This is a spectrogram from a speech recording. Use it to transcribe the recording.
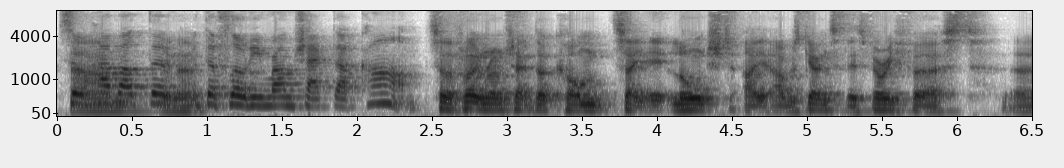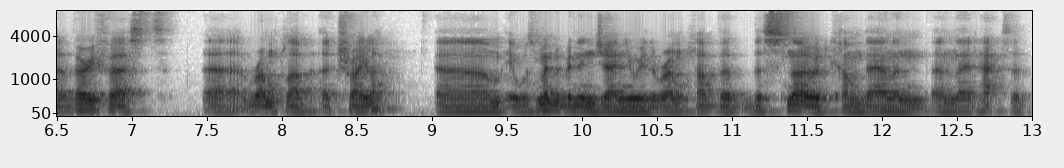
So how um, about the you know. the floatingrumshack.com? So the floatingrumshack.com, say it launched. I, I was going to this very first, uh, very first uh, rum club at Trailer. Um, it was meant to have been in January. The rum club. The, the snow had come down and, and they'd had to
